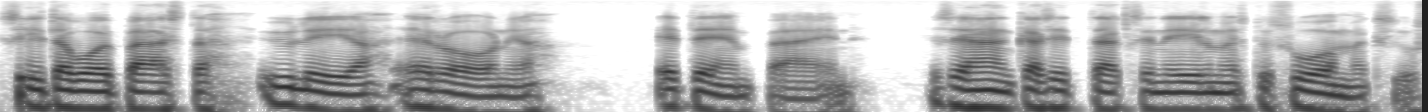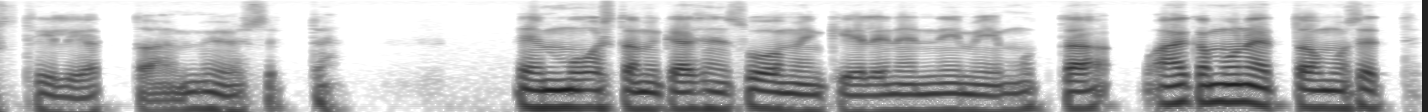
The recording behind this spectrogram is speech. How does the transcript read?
siitä voi päästä yli ja eroon ja eteenpäin. Ja sehän käsittääkseni ilmestyi suomeksi just hiljattain myös, että en muista mikä sen suomenkielinen nimi, mutta aika monet tuommoiset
